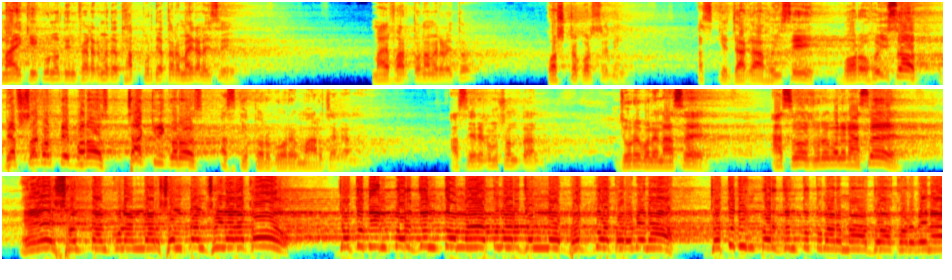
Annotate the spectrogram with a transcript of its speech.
মাই, কি কোনোদিন ফ্যাটের মধ্যে থাপ্পড় দিয়ে তারা মাইরা লাইছে? মায় ফারতো না মেরে লাইতো? কষ্ট করছে নি। আজকে জাগা হইছে, বড় হইস ব্যবসা করতে পারস, চাকরি করস, আজকে তোর ঘরে মার জাগা নেই। আছে এরকম সন্তান? জোরে বলেন, আছে। আসো, জোরে বলেন, আছে। এ সন্তান, কুলাঙ্গার সন্তান শুনে রাখো। যতদিন পর্যন্ত মা তোমার জন্য ভদ্র করবে না যতদিন পর্যন্ত তোমার মা দোয়া করবে না,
